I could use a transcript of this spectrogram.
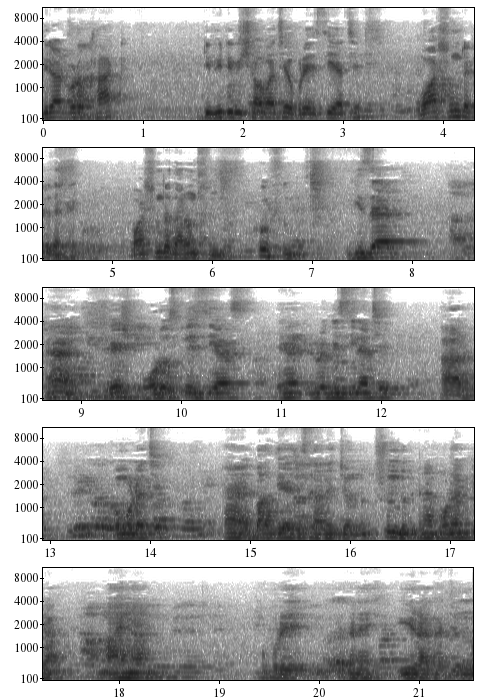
বিরাট বড় খাট। টিভি টিভি সব আছে ওপরে এসি আছে। ওয়াশরুমটা একটু দেখাই। ওয়াশরুমটা দারুণ সুন্দর। খুব সুন্দর। গিজার হ্যাঁ বেশ বড় স্পেসিয়াস। এখানে একটা বেসিন আছে আর কোমোড আছে। হ্যাঁ বালতি আছে স্নানের জন্য। সুন্দর। এখানে বড় একটা আয়না। উপরে এখানে ইয়ে রাখার জন্য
